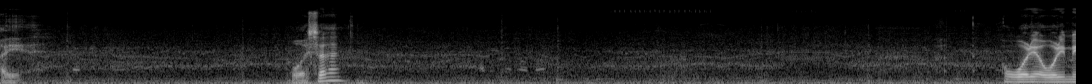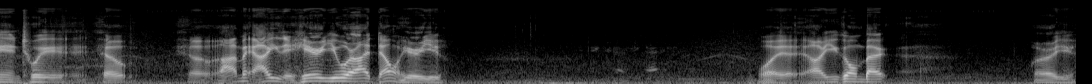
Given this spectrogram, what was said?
Yeah. What's that? What do you, what do you mean tweet? Uh, uh, I mean, I either hear you or I don't hear you. What? Are you going back? Where are you?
